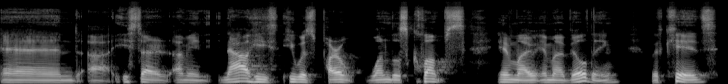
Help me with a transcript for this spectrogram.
And uh, he started. I mean, now he's he was part of one of those clumps in my in my building with kids.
